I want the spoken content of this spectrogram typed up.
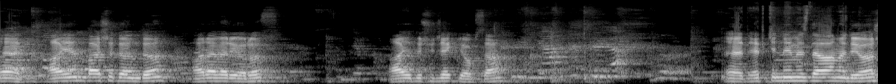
Evet, ayın başı döndü. Ara veriyoruz. Ay düşecek yoksa. Evet, etkinliğimiz devam ediyor.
